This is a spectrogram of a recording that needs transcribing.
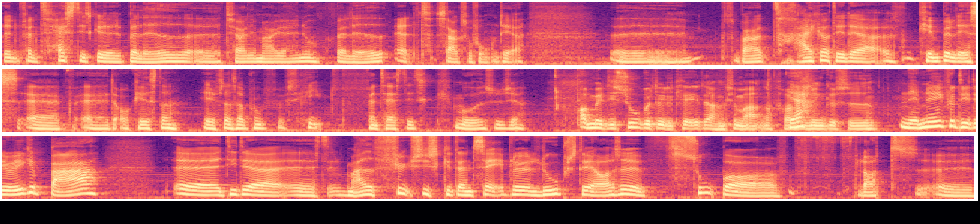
den fantastiske ballade, øh, Charlie Mariano ballade, alt saxofon der, øh, som bare trækker det der kæmpe læs af, af et orkester efter sig på en helt fantastisk måde, synes jeg. Og med de super delikate arrangementer fra ja, Minkes side. Nemlig ikke, fordi det er jo ikke bare øh, Øh, de der øh, meget fysiske, dansable loops, det er også super flot øh,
